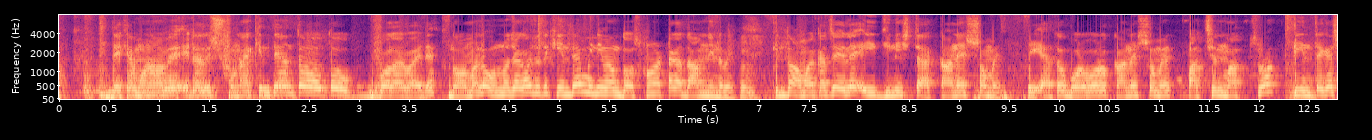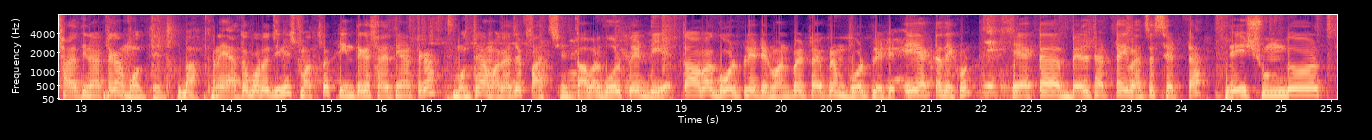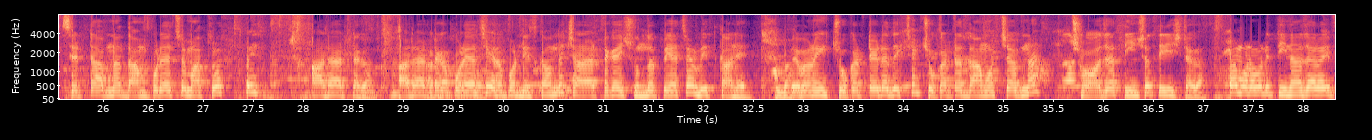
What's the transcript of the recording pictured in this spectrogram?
দেখে মনে হবে এটা যদি সোনায় কিনতে যান তো তো বলার বাইরে। নর্মালি অন্য জায়গায় যদি কিনতে মিনিমাম দশ পনেরো টাকা দাম নিয়ে নেবে। কিন্তু আমার কাছে এলে এই জিনিসটা কানের সমেত এই এত বড় বড় কানের সমেত পাচ্ছেন মাত্র তিন থেকে সাড়ে তিন হাজার টাকার মধ্যে। বাহ। মানে এত বড় জিনিস মাত্র তিন থেকে সাড়ে তিন হাজার টাকার মধ্যে আমার কাছে পাচ্ছেন। তো আবার গোল্ড প্লেট দিয়ে? তাও আবার gold plated one point five gram gold plated এই একটা দেখুন এই একটা বেল্ট হার টাইপ আছে সেটটা এই সুন্দর সেটটা আপনার দাম পড়ে আছে মাত্র ওই আট হাজার টাকা। আট হাজার টাকা পড়ে আছে এর উপর ডিসকাউন্ট দিয়ে চার হাজার টাকা এই সুন্দর পেয়ে যাচ্ছেন উইথ কানে এবং এই চোকারটা এটা দেখছেন? চোকারটার দাম হচ্ছে আপনার ছ হাজার তিনশো তিরিশ টাকা। মানে মোটামুটি তিন হাজার ওই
